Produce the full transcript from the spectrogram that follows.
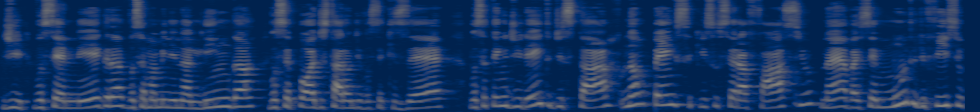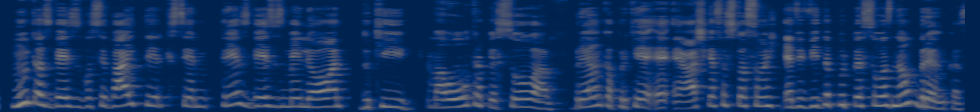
de você é negra, você é uma menina linda, você pode estar onde você quiser, você tem o direito de estar. Não pense que isso será fácil, né? Vai ser muito difícil. Muitas vezes você vai ter que ser três vezes melhor do que uma outra pessoa branca, porque é, é, acho que essa situação é vivida por pessoas não brancas.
